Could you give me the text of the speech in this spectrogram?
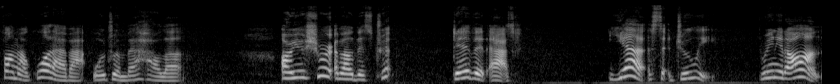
放马过来吧，我准备好了。” Are you sure about this trip? David asked. Yeah, said Julie. Bring it on.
